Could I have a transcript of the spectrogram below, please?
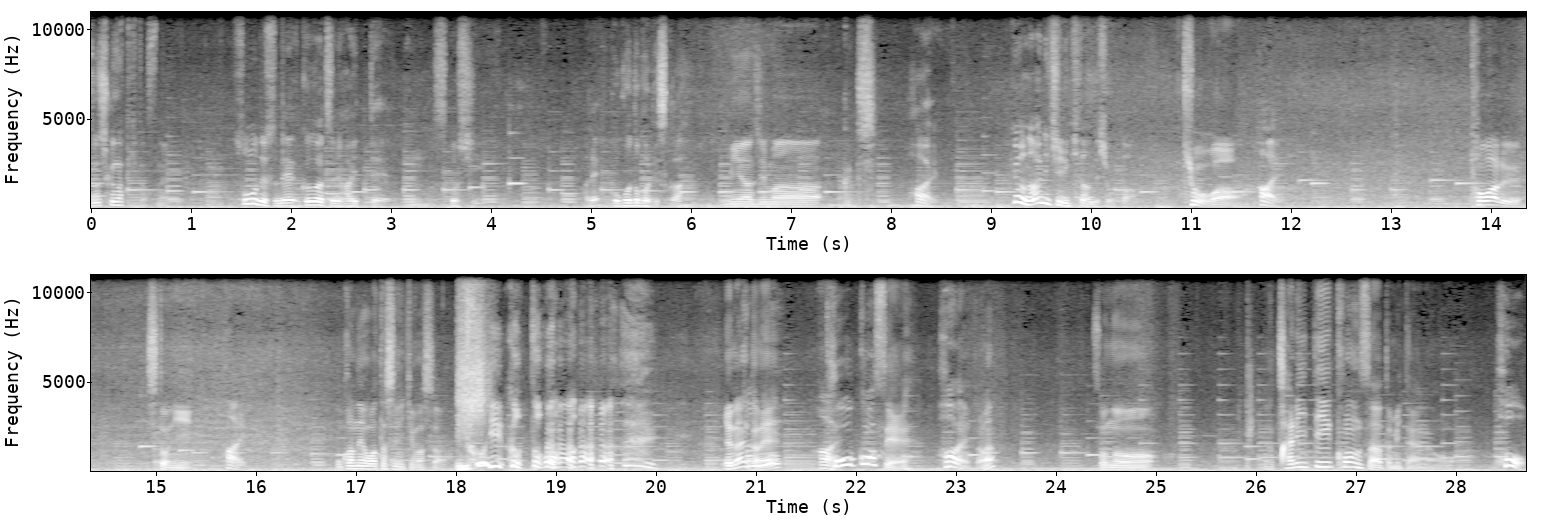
涼しくなってきたですね。そうですね。9月に入ってうん。少しあれ？ここどこですか？宮島口。はい。今日何日に来たんでしょう今日はかはい。とある人にはい。お金を渡しに来ました。どういうこと？いやなんかね、はい。高校生？なはい。のかな、そのチャリティーコンサートみたいなのをほ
